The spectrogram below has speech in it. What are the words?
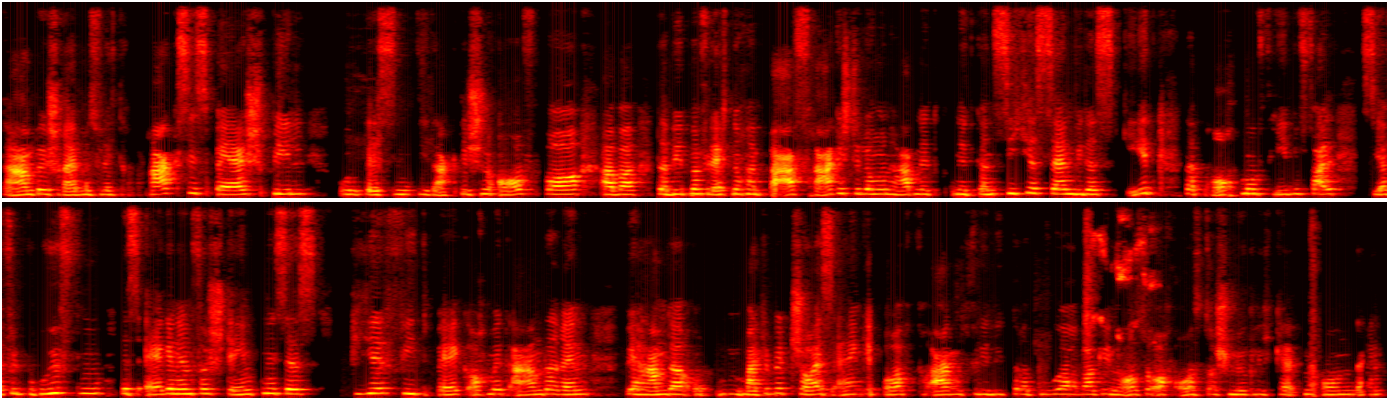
dann beschreiben wir vielleicht ein Praxisbeispiel und dessen didaktischen Aufbau, aber da wird man vielleicht noch ein paar Fragestellungen haben, nicht, nicht ganz sicher sein, wie das geht. Da braucht man auf jeden Fall sehr viel Prüfen des eigenen Verständnisses, Peer-Feedback auch mit anderen. Wir haben da Multiple Choice eingebaut, Fragen für die Literatur, aber genauso auch Austauschmöglichkeiten online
